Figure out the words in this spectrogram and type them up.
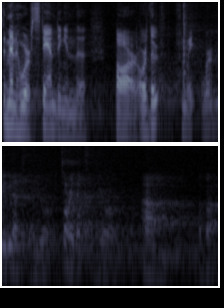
the men who are standing in the bar, or the, wait, or maybe that's the mural. Sorry, that's the mural um, above.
